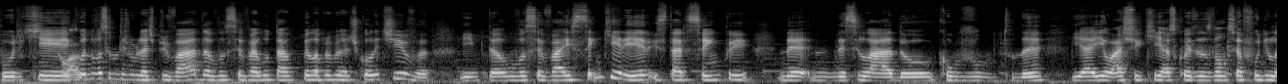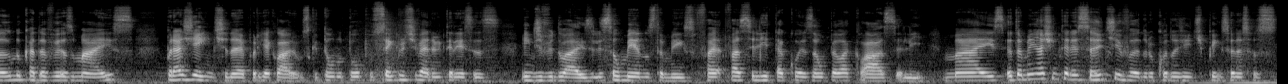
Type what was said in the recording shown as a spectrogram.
Porque claro. quando você não tem propriedade privada, você vai lutar pela propriedade coletiva. Então você vai, sem querer, estar sempre né, nesse lado conjunto, né? E aí eu acho que as coisas vão se afunilando cada vez mais pra gente, né? Porque, é claro, os que estão no topo sempre tiveram interesses individuais, eles são menos também, isso fa facilita a coesão pela classe ali. Mas eu também acho interessante, Ivandro, quando a gente pensa nessas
